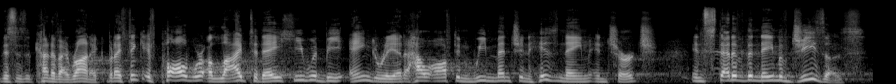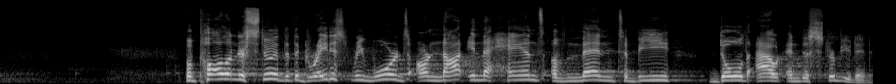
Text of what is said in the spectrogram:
this is kind of ironic, but I think if Paul were alive today, he would be angry at how often we mention his name in church instead of the name of Jesus. But Paul understood that the greatest rewards are not in the hands of men to be doled out and distributed.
